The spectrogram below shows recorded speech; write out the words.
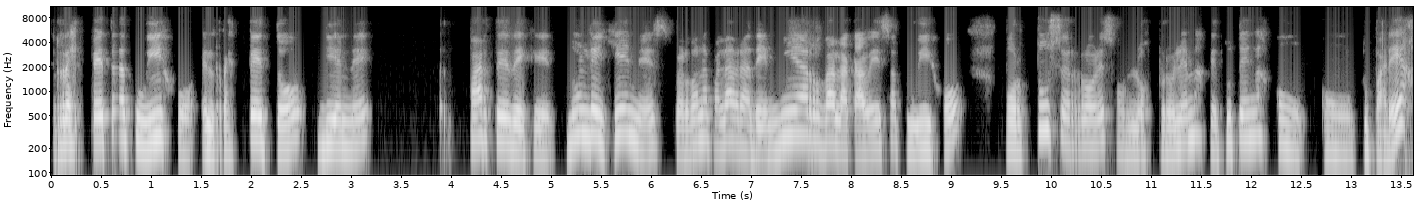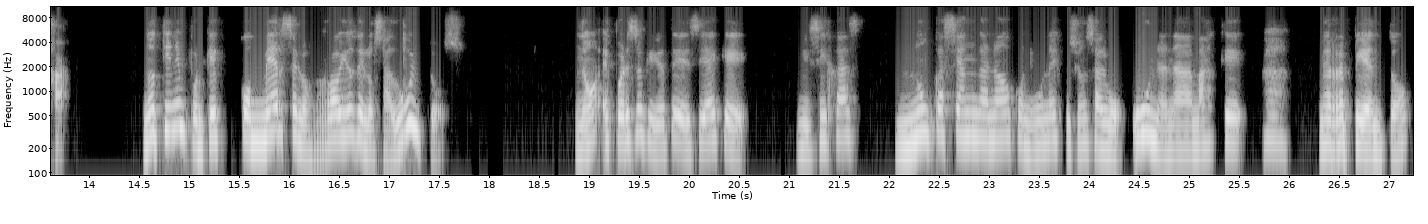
respeta a tu hijo. El respeto viene parte de que no le llenes, perdón la palabra, de mierda la cabeza a tu hijo por tus errores o los problemas que tú tengas con, con tu pareja. No tienen por qué comerse los rollos de los adultos. ¿No? Es por eso que yo te decía que mis hijas nunca se han ganado con ninguna discusión, salvo una nada más que ¡ah! me arrepiento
